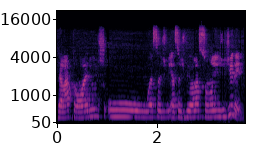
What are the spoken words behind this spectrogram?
relatórios o, essas, essas violações de direito.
